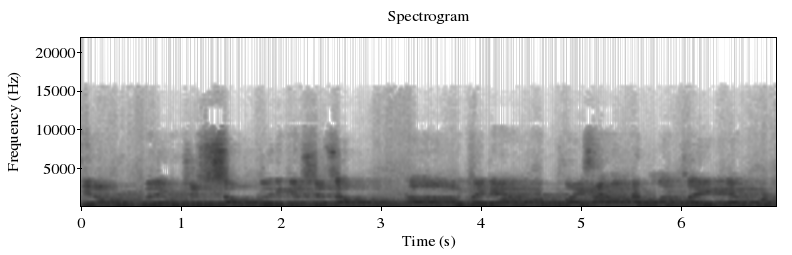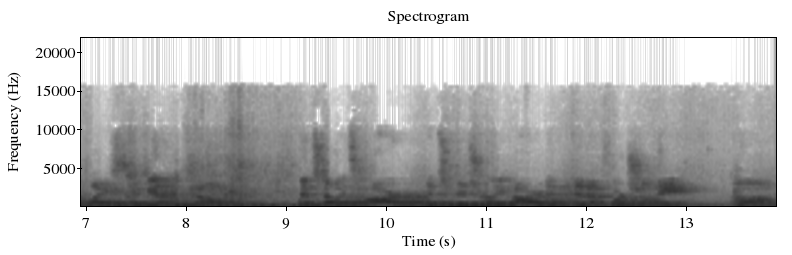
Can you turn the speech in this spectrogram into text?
you know, were, they were just so good against us. So um, we played Davenport twice. I don't ever want to play Davenport twice again. You know? And so it's hard. It's, it's really hard. And, and unfortunately, um,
